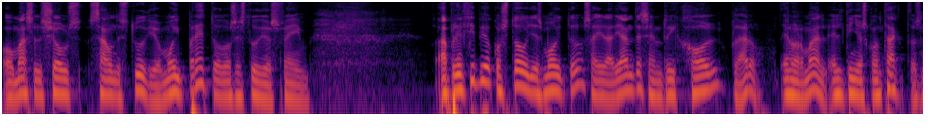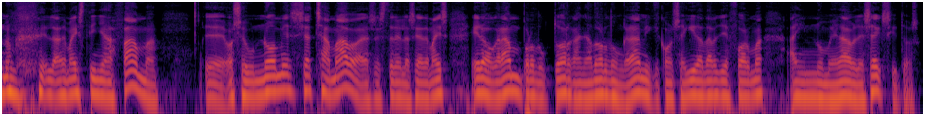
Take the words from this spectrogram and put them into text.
o Muscle Shoals Sound Studio, moi preto dos estudios Fame. A principio costoulles moito sair adiante sen Rick Hall, claro, é normal, el tiña os contactos, non? El ademais tiña a fama, eh, o seu nome xa chamaba as estrelas e ademais era o gran productor gañador dun Grammy que conseguira darlle forma a innumerables éxitos.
